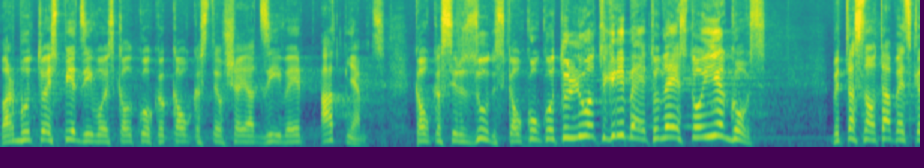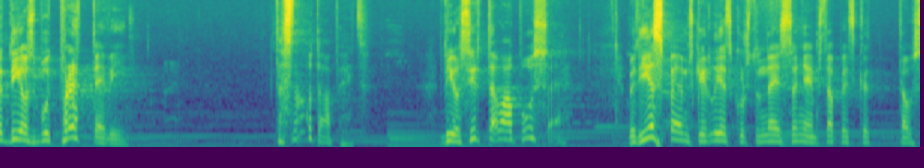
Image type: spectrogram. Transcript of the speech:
Varbūt tu esi piedzīvojis kaut ko, ka kaut kas tev šajā dzīvē ir atņemts, kaut kas ir zudis, kaut ko, ko tu ļoti gribēji, tu neesi to ieguvis. Bet tas nav tāpēc, ka Dievs būtu pret tevi. Tas nav tāpēc. Dievs ir tavā pusē. Bet iespējams, ka ir lietas, kuras tu neesi saņēmis, tāpēc, ka tavs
